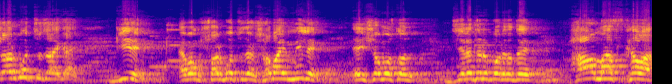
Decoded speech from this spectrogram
সর্বোচ্চ জায়গায় গিয়ে এবং সর্বোচ্চ সবাই মিলে এই সমস্ত জেলেদের উপরে যাতে হাও মাছ খাওয়া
